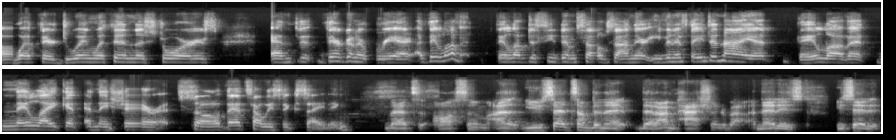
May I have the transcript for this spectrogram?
uh, what they're doing within the stores, and th- they're going to react. They love it. They love to see themselves on there, even if they deny it. They love it and they like it and they share it. So that's always exciting. That's awesome. I, you said something that that I'm passionate about, and that is you said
